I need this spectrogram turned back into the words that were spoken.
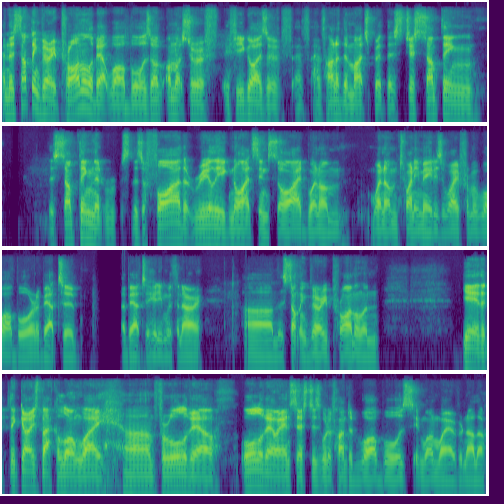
And there's something very primal about wild boars. I'm I'm not sure if, if you guys have, have, have hunted them much, but there's just something there's something that there's a fire that really ignites inside when I'm when I'm 20 meters away from a wild boar and about to about to hit him with an arrow. Um, there's something very primal and yeah, that, that goes back a long way. Um, for all of our all of our ancestors would have hunted wild boars in one way or another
